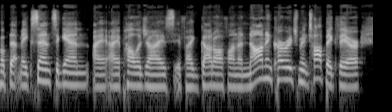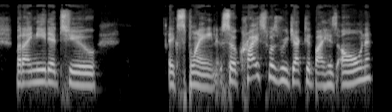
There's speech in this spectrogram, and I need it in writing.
Hope that makes sense. Again, I, I apologize if I got off on a non encouragement topic there, but I needed to explain. So Christ was rejected by his own,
